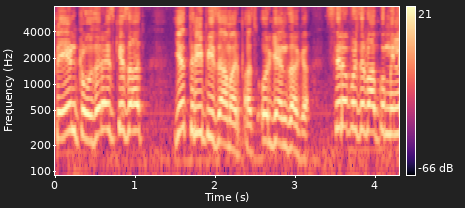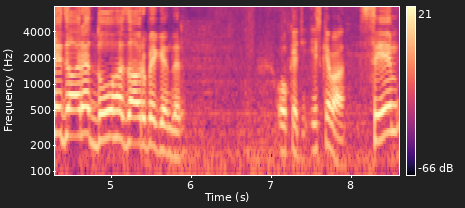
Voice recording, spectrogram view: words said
प्लेन ट्रोजर है इसके साथ। ये थ्री पीस है हमारे पास और का। सिर्फ़ और सिर्फ़ आपको मिलने जा रहा है दो हज़ार रुपए के अंदर। ओके जी इसके बाद? Same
